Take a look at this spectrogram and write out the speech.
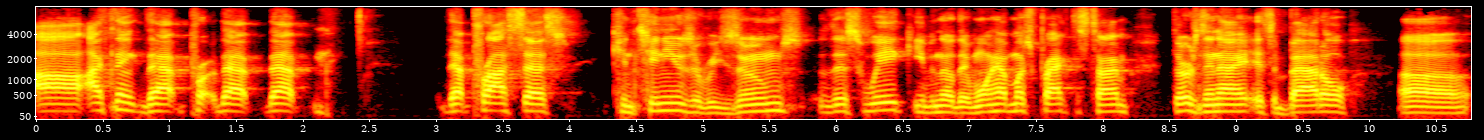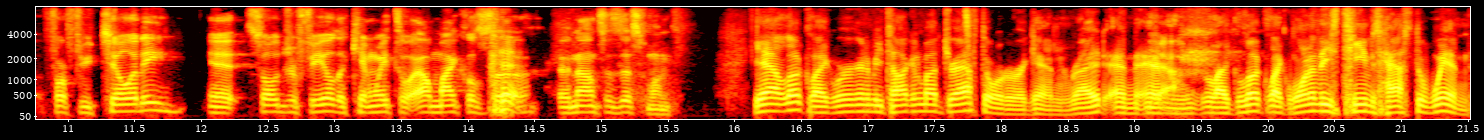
uh, I think that that that that process continues or resumes this week, even though they won't have much practice time. Thursday night, it's a battle uh, for futility at Soldier Field. I can't wait till Al Michaels uh, announces this one yeah, look, like we're going to be talking about draft order again, right? And and yeah. like, look, like one of these teams has to win,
